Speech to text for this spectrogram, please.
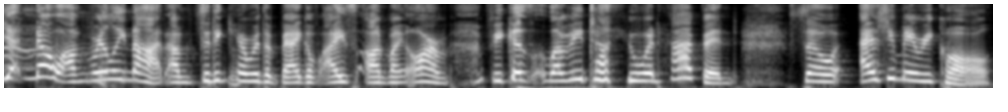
Yeah, no, I'm really not. I'm sitting here with a bag of ice on my arm because let me tell you what happened. So, as you may recall,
